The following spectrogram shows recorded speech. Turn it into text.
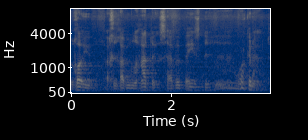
Roiv, Achirabim Lahates, have a base, uh, work it out.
